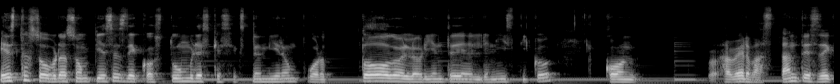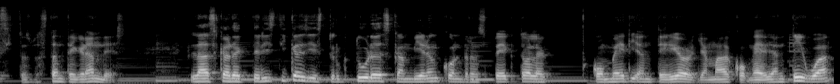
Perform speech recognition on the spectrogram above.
Estas obras son piezas de costumbres que se extendieron por todo el oriente helenístico con, a ver, bastantes éxitos, bastante grandes. Las características y estructuras cambiaron con respecto a la comedia anterior, llamada comedia antigua,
